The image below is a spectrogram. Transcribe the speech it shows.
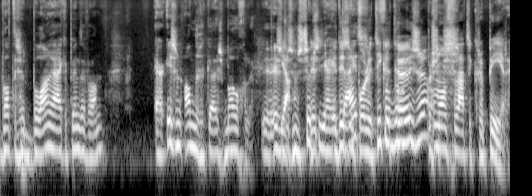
wat is het belangrijke punt ervan? Er is een andere keus mogelijk. Er is Ja, dus een subsidiariteit. Het is een politieke keuze Precies. om ons te laten creperen.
